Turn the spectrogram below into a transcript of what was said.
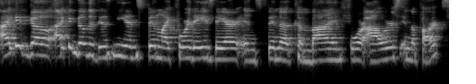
I could go, I could go to Disney and spend like four days there and spend a combined four hours in the parks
